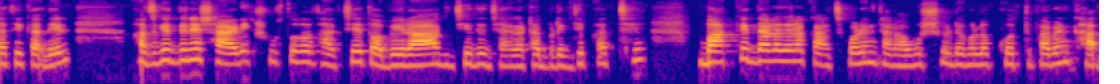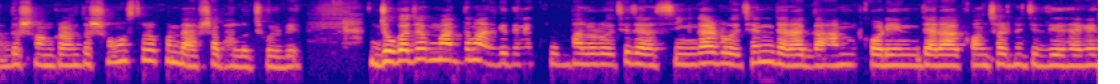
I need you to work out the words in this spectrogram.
জাতিকাদের আজকের দিনে শারীরিক সুস্থতা থাকছে, তবে রাগ জিদের জায়গাটা বৃদ্ধি পাচ্ছে। বাক্যের দ্বারা যারা কাজ করেন, তারা অবশ্যই ডেভেলপ করতে পারবেন। খাদ্য সংক্রান্ত সমস্ত রকম ব্যবসা ভালো চলবে। যোগাযোগ মাধ্যম আজকের দিনে খুব ভালো রয়েছে। যারা সিঙ্গার রয়েছেন, যারা গান করেন, যারা কনসালটেন্সি দিয়ে থাকেন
